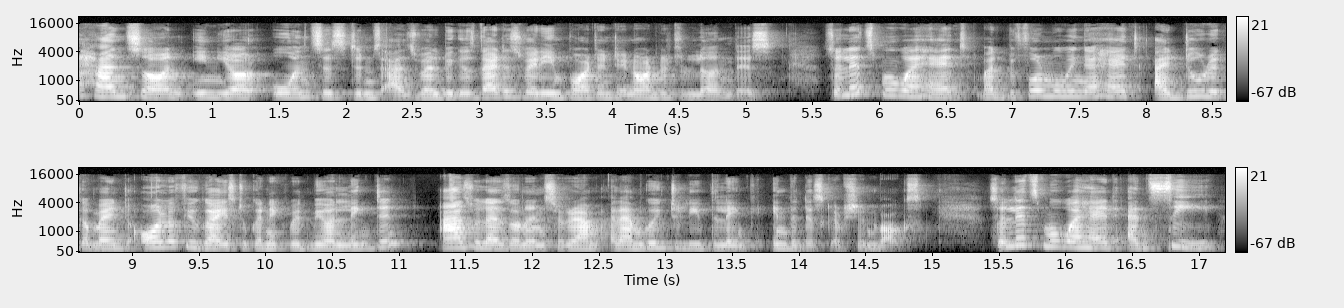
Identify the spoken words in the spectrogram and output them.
hands-on in your own systems as well because that is very important in order to learn this. So let's move ahead. But before moving ahead, I do recommend all of you guys to connect with me on LinkedIn as well as on Instagram and I'm going to leave the link in the description box. So let's move ahead and see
